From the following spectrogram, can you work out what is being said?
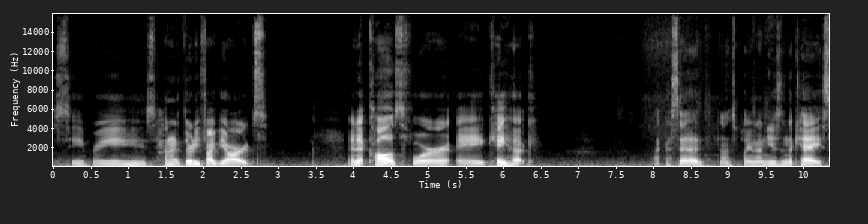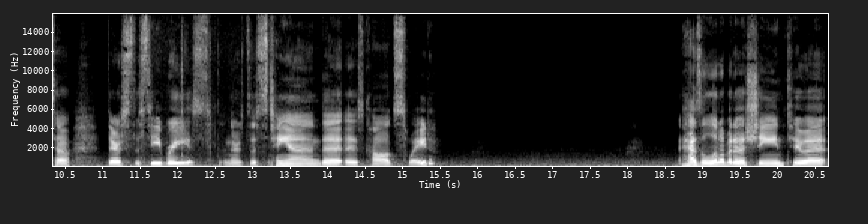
Sea Breeze, 135 yards. And it calls for a K-hook. Like I said, I was planning on using the K. So there's the Sea Breeze, and there's this tan that is called Suede. It has a little bit of a sheen to it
